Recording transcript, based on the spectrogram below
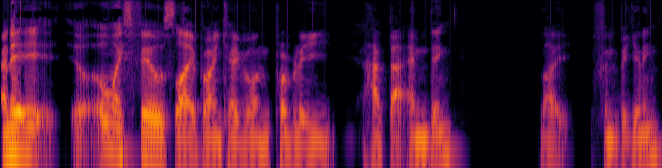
and it, it, it almost feels like Brian K. Vaughan probably had that ending, like from the beginning.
